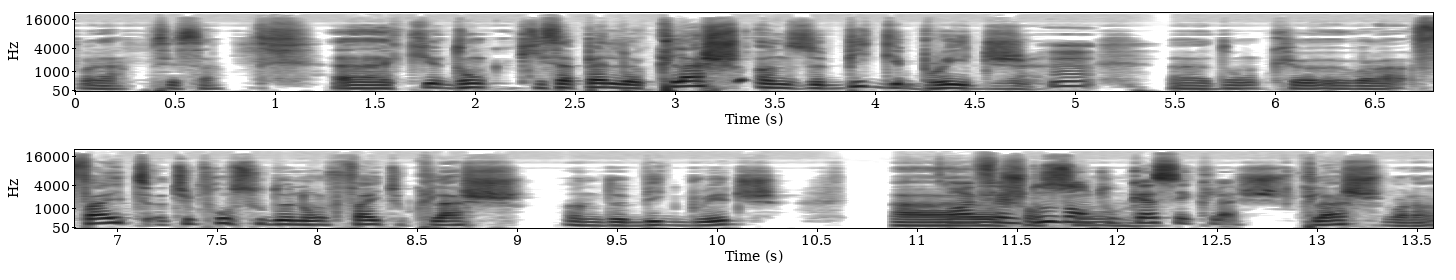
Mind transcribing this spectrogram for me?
Voilà, c'est ça. Euh, qui- donc, qui s'appelle Clash on the Big Bridge. Mm. Euh, donc, euh, voilà. Fight, tu le trouves sous deux noms, Fight ou Clash on the Big Bridge. Euh, Dans FF12, chanson- en tout cas, c'est Clash. Clash, voilà.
